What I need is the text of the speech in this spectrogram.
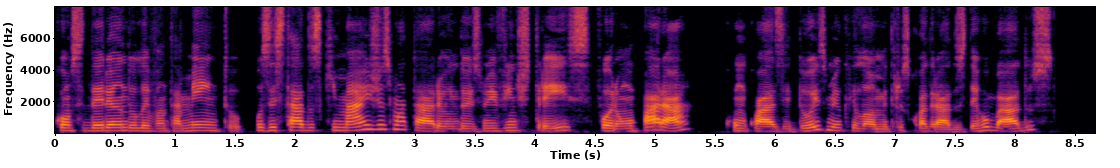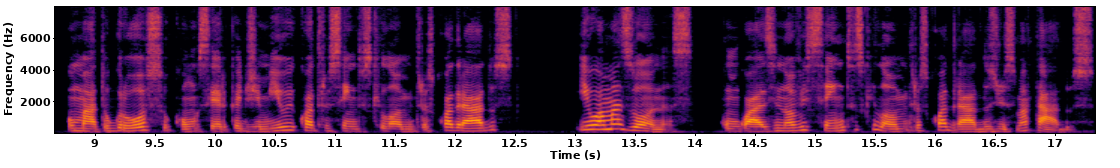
Considerando o levantamento, os estados que mais desmataram em 2023 foram o Pará, com quase 2 mil quilômetros quadrados derrubados, o Mato Grosso, com cerca de 1.400 quilômetros quadrados, e o Amazonas, com quase 900 quilômetros quadrados desmatados.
